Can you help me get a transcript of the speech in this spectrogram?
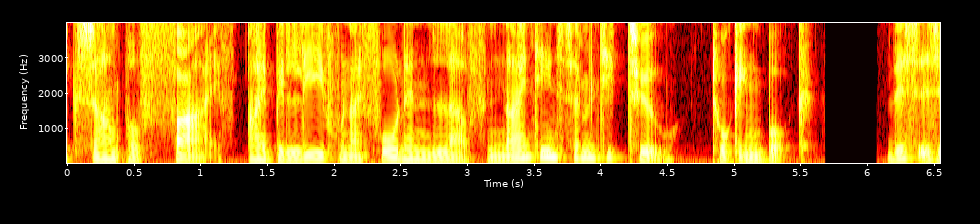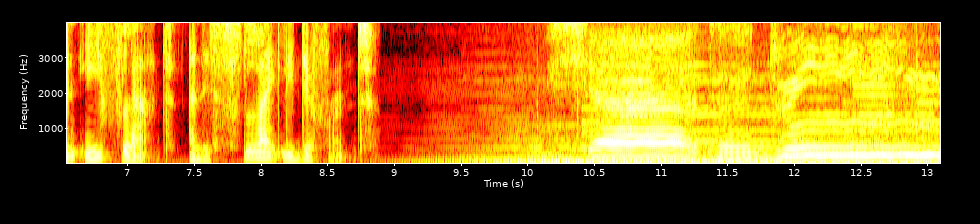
Example 5 I Believe When I Fall in Love, 1972, talking book. This is an E flat and is slightly different. Shattered dreams,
